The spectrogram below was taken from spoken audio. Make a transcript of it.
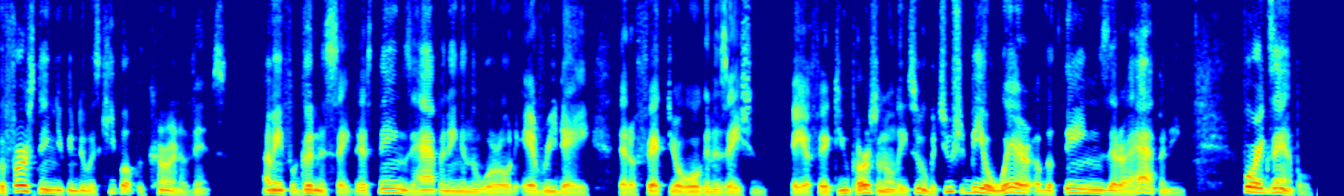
The first thing you can do is keep up with current events. I mean, for goodness sake, there's things happening in the world every day that affect your organization. They affect you personally too, but you should be aware of the things that are happening. For example,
